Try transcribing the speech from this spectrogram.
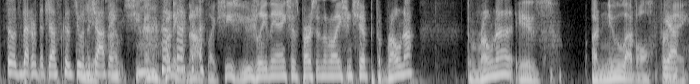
So it's better that Jessica's doing the Yeah, shopping. I- she and funny enough, like she's usually the anxious person in the relationship. But the Rona, the Rona is a new level for yeah, me.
